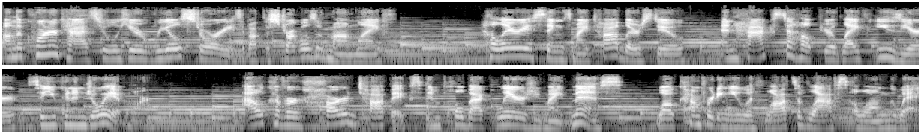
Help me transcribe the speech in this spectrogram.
On the Korner Cast, you will hear real stories about the struggles of mom life, hilarious things my toddlers do, and hacks to help your life easier so you can enjoy it more. I'll cover hard topics and pull back layers you might miss while comforting you with lots of laughs along the way.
